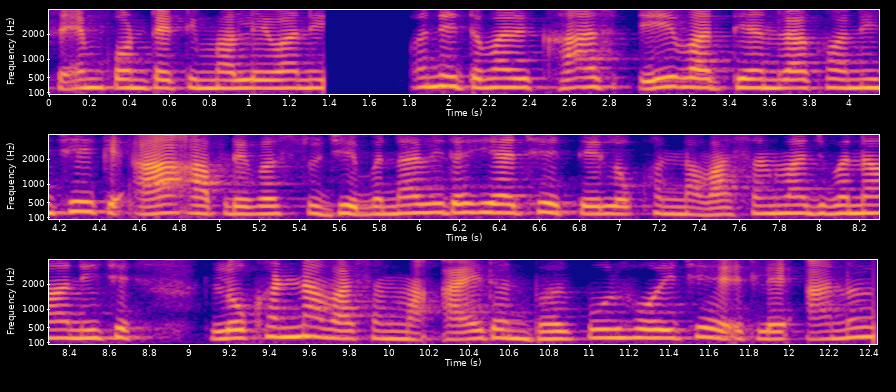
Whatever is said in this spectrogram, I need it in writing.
સેમ ક્વોન્ટિટીમાં લેવાની. અને તમારે ખાસ એ વાત ધ્યાન રાખવાની છે કે આ આપણે વસ્તુ જે બનાવી રહ્યા છે તે લોખંડના વાસણમાં જ બનાવવાની છે. લોખંડના વાસણમાં આયરન ભરપૂર હોય છે એટલે આનું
